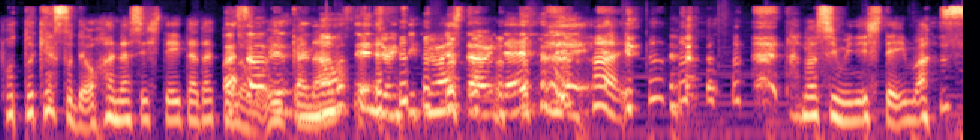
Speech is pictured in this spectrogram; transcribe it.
ポッドキャストでお話ししていただくあのもいそうですね、いかなって。脳洗浄行ってきましたみたいなね。はい。楽しみにしています。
